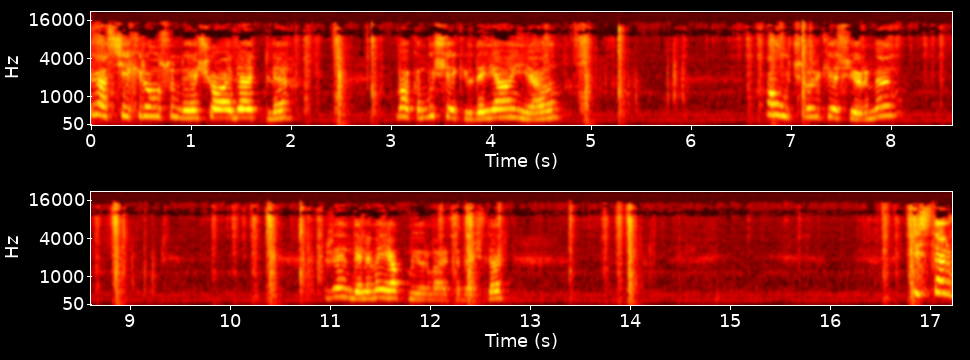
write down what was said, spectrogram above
Biraz şekil olsun diye şu aletle bakın bu şekilde yan yan havuçları kesiyorum. Ben rendeleme yapmıyorum arkadaşlar. İster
